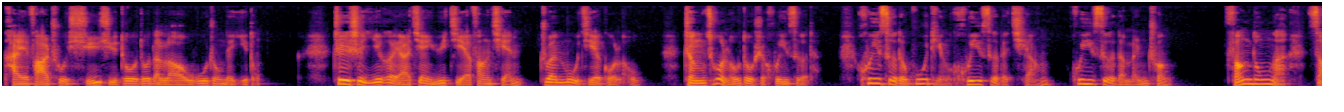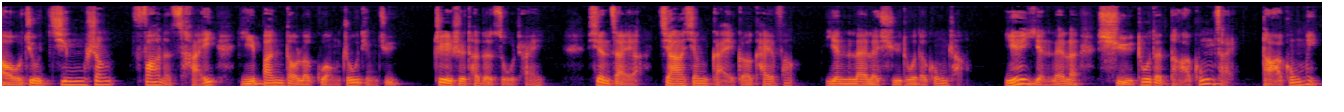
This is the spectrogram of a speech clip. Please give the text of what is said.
开发出许许多多的老屋中的一栋。这是一个呀，建于解放前砖木结构楼，整座楼都是灰色的，灰色的屋顶，灰色的墙，灰色的门窗。房东啊，早就经商发了财，已搬到了广州定居。这是他的祖宅。现在呀，家乡改革开放，引来了许多的工厂。也引来了许多的打工仔、打工妹，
